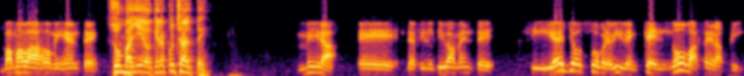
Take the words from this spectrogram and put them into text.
Vamos abajo, mi gente. Zumba, Gio, quiero escucharte. Mira, eh, definitivamente, si ellos sobreviven, que no va a ser así,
